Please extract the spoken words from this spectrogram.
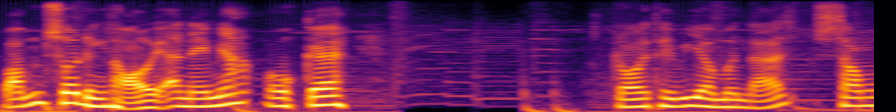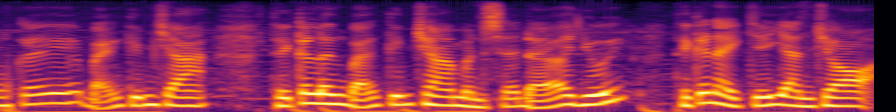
bấm số điện thoại anh em nhé ok rồi thì bây giờ mình đã xong cái bản kiểm tra. Thì cái link bản kiểm tra mình sẽ để ở dưới. Thì cái này chỉ dành cho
